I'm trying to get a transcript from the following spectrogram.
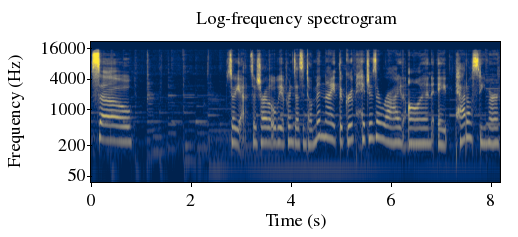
So so yeah, so Charlotte will be a princess until midnight. The group hitches a ride on a paddle steamer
